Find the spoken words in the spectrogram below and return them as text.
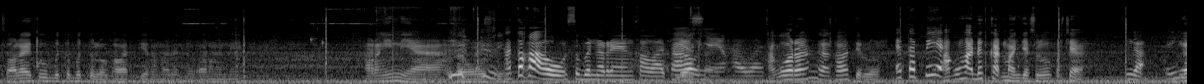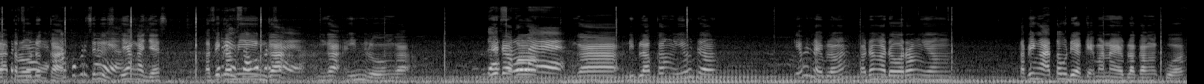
soalnya itu betul-betul loh khawatir kemarin tuh orang ini orang ini ya Sama musik. Atau kau sebenarnya yang khawatir? Kaunya yang khawatir. aku orang nggak khawatir loh Eh tapi aku nggak dekat manjas loh percaya Enggak. iya, nggak terlalu dekat Aku percaya. serius ya nggak jas tapi Serius, kami aku nggak nggak ini loh nggak Nggak kalau nggak di belakang ya udah. Gimana ya bilang kadang ada orang yang tapi nggak tahu dia kayak mana ya belakang aku ah.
